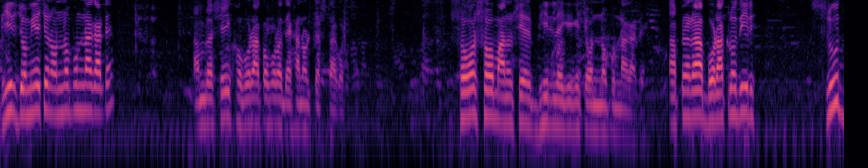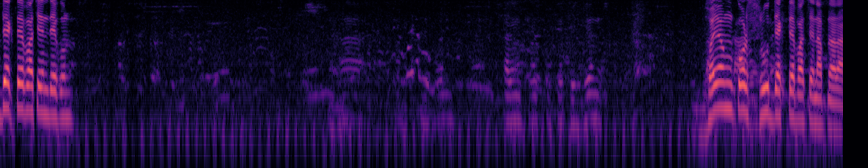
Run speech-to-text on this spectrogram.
ভিড় জমিয়েছেন অন্নপূর্ণা ঘাটে। আমরা সেই খবরাখবরও দেখানোর চেষ্টা করছি। শ শ মানুষের ভিড় লেগে গেছে অন্নপূর্ণা ঘাটে। আপনারা বরাক নদীর স্রোত দেখতে পাচ্ছেন, দেখুন। ভয়ঙ্কর স্রোত দেখতে পাচ্ছেন আপনারা।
